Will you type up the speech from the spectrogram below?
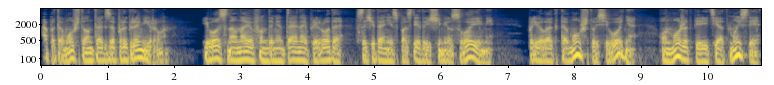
а потому, что он так запрограммирован. Его основная фундаментальная природа в сочетании с последующими условиями привела к тому, что сегодня он может перейти от мысли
